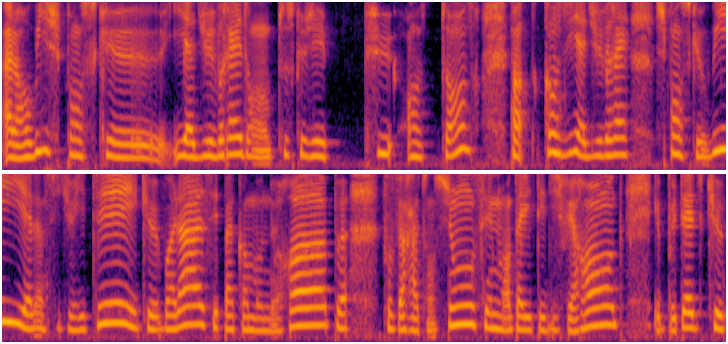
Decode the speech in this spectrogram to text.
Alors oui, je pense qu'il y a du vrai dans tout ce que j'ai pu entendre. Enfin, quand je dis il y a du vrai, je pense que oui, il y a l'insécurité et que voilà, c'est pas comme en Europe, faut faire attention, c'est une mentalité différente et peut-être que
